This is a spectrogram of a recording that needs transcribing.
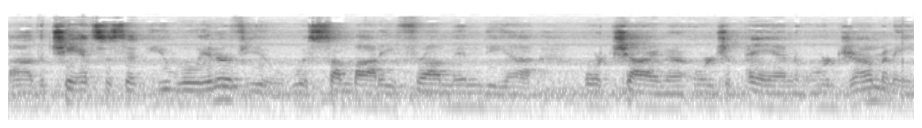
Uh, the chances that you will interview with somebody from India or China or Japan or Germany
